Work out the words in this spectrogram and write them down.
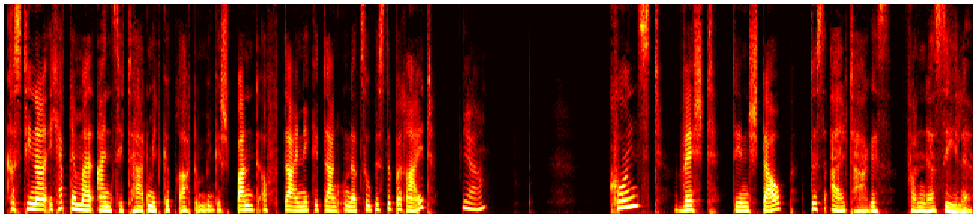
Christina, ich habe dir mal ein Zitat mitgebracht und bin gespannt auf deine Gedanken dazu. Bist du bereit? Ja. Kunst wäscht den Staub des Alltages von der Seele.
